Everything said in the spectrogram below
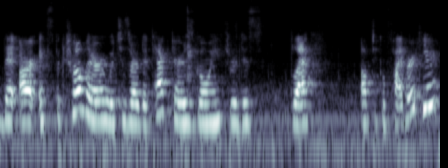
that our spectrometer, which is our detector, is going through this black optical fiber here,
